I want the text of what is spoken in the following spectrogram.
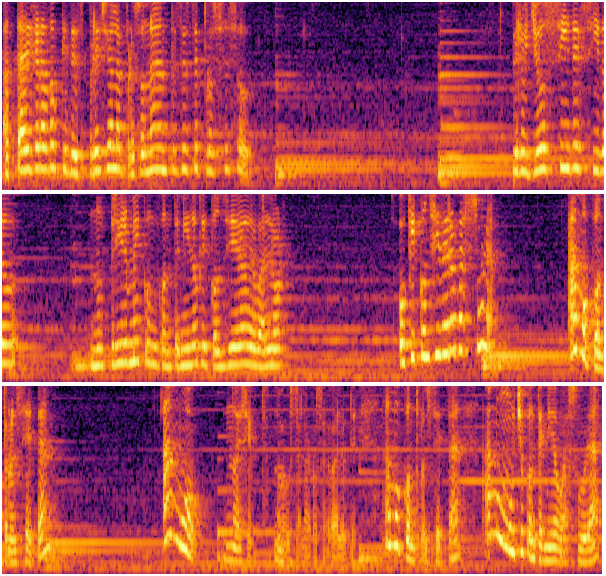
a tal grado que desprecio a la persona antes de este proceso. Pero yo sí decido nutrirme con contenido que considero de valor o que considero basura. Amo Control Z amo No es cierto, no me gusta la Rosa de Guadalupe. Amo Control Z, amo mucho contenido basura.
